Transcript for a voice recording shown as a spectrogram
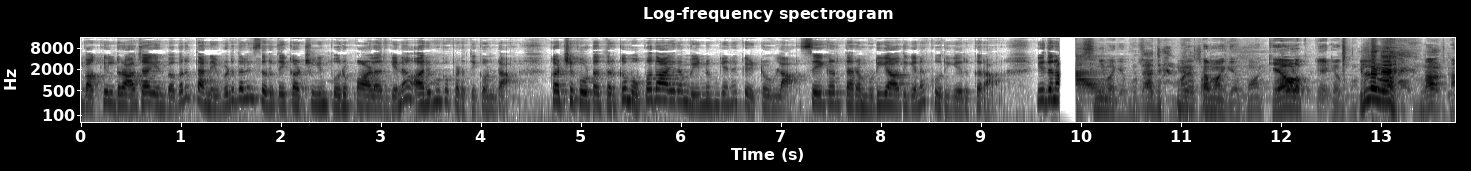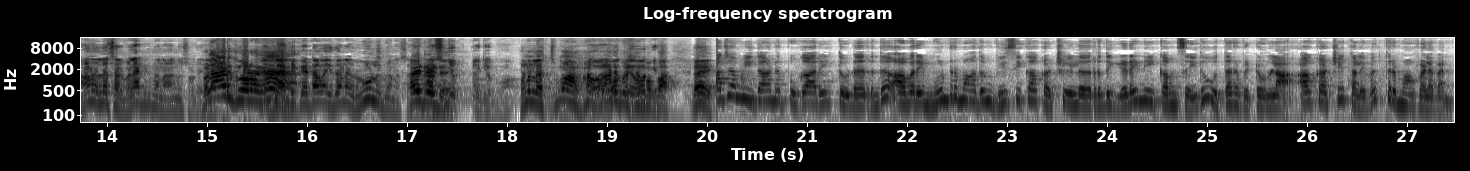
வக்கீல் ராஜா என்பவர் தன்னை விடுதலை சிறுத்தை கட்சியின் பொறுப்பாளர் என அறிமுகப்படுத்திக் கொண்டார். கட்சி கூட்டத்திற்கு முப்பதாயிரம் வேண்டும் என கேட்டுள்ளார். சேகர் தர முடியாது என கூறியிருக்கிறார். இதனால் அசிங்கமா கேட்போம் கேட்போம் கேவலம் கேட்போம் இல்லங்க. நான் நானும் இல்ல சார் விளையாட்டுக்கு தான் நானும் சொல்றேன். வர்றேங்க. விளையாட்டு கேட்டாலும் இதான ரூல் தானே சார். கேட்போம் இல்ல சும்மா விளையாட்டு ராஜா மீதான புகாரை தொடர்ந்து அவரை மூன்று மாதம் விசிகா கட்சியிலிருந்து இடைநீக்கம் செய்து உத்தரவிட்டுள்ளார். அக்கட்சி தலைவர் திருமாவளவன்.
